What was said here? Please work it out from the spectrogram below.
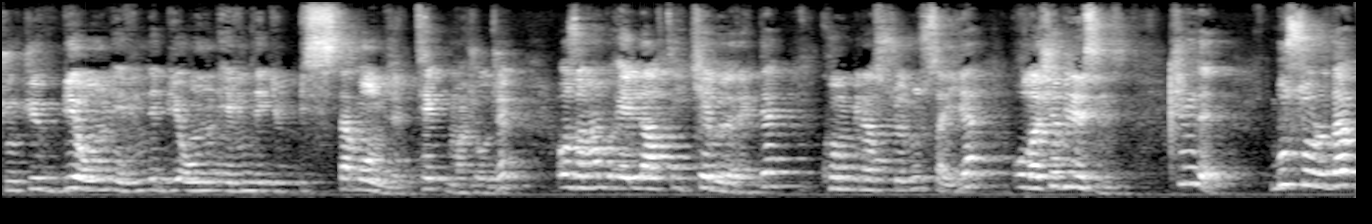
Çünkü bir onun evinde bir onun evinde gibi bir sistem olmayacak. Tek maç olacak. O zaman bu 56'yı ikiye bölerek de kombinasyonlu sayıya ulaşabilirsiniz. Şimdi bu soruda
